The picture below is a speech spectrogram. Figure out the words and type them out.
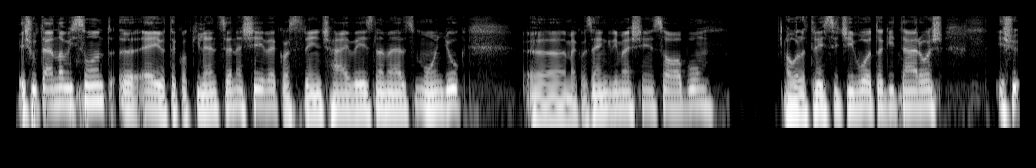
És utána viszont eljöttek a 90-es évek, a Strange Highways lemez mondjuk, meg az Angry Machines album, ahol a Tracy G volt a gitáros, és,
